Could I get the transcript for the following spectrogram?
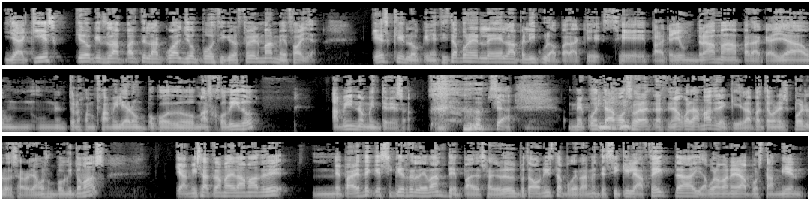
Y aquí es, creo que es la parte en la cual yo puedo decir que el Fableman me falla que es que lo que necesita ponerle la película para que se, para que haya un drama, para que haya un, un entorno familiar un poco más jodido, a mí no me interesa. o sea, me cuenta algo sobre, relacionado con la madre, que la parte de un spoiler lo desarrollamos un poquito más, que a mí esa trama de la madre me parece que sí que es relevante para el desarrollo del protagonista, porque realmente sí que le afecta y de alguna manera pues también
